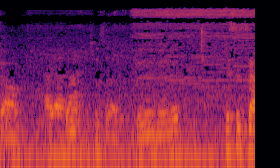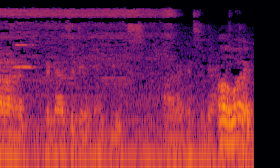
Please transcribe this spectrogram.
So How y'all doing? What's up? Good, good. this is uh, the guys who do Ink Geeks on Instagram. Oh, word.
